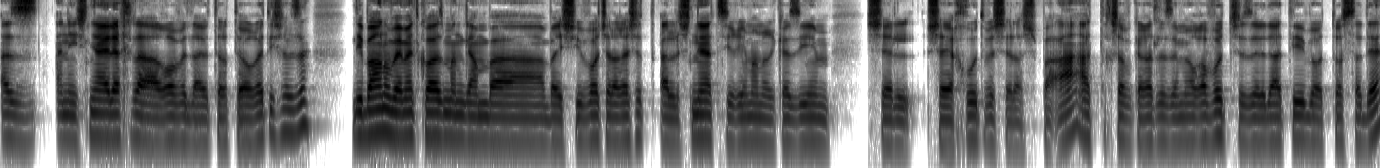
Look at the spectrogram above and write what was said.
אז אני שנייה אלך לרובד היותר תיאורטי של זה. דיברנו באמת כל הזמן גם ב... בישיבות של הרשת על שני הצירים המרכזיים. של שייכות ושל השפעה. את עכשיו קראת לזה מעורבות, שזה לדעתי באותו שדה.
